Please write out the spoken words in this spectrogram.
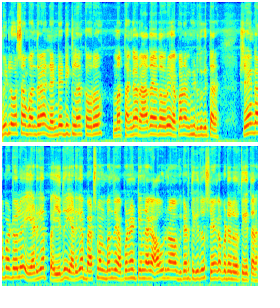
ಮಿಡ್ಲ್ ವರ್ಷ ಬಂದ್ರೆ ನಂಡೆ ಡಿ ಕ್ಲರ್ಕ್ ಅವರು, ಮತ್ತು ಹಂಗೆ ರಾಧಾ ಯಾದವರು ಎಕಾನಮಿ ಹಿಡಿದುಗಿತಾರೆ ಶ್ರೇಯಾಂಕ ಪಟೇಲ್, ಎಡ್ಗೆ, ಇದು ಎಡ್ಗೆ ಬ್ಯಾಟ್ಸ್ಮನ್ ಬಂದರೆ ಅಪೋನೆಂಟ್ ಟೀಮ್ನಾಗ ಅವ್ರು ನಾವು ವಿಕೆಟ್ ತೆಗೆದು ಶ್ರೇಯಾಂಕ ಪಟೇಲ್ ಅವ್ರು ತೆಗಿತಾರೆ.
